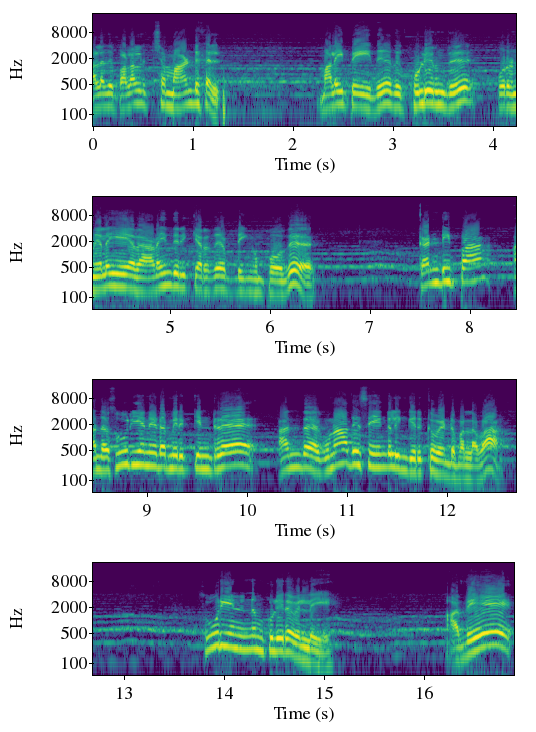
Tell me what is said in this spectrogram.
அல்லது பல லட்சம் ஆண்டுகள் மழை பெய்து அது குளிர்ந்து ஒரு நிலையை அதை அடைந்திருக்கிறது அப்படிங்கும்போது கண்டிப்பாக அந்த சூரியனிடம் இருக்கின்ற அந்த குணாதிசயங்கள் இங்கு இருக்க வேண்டும் அல்லவா? சூரியன் இன்னும் குளிரவில்லையே அதே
